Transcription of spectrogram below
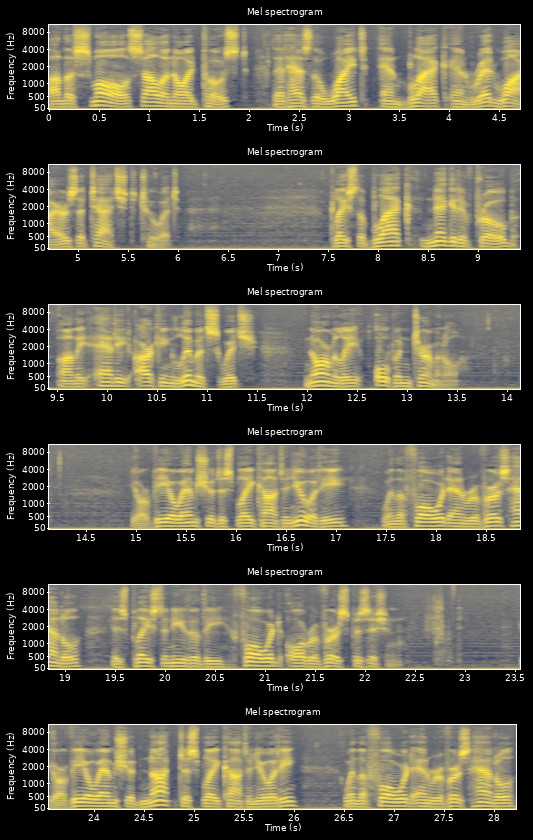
on the small solenoid post that has the white and black and red wires attached to it. Place the black negative probe on the anti-arcing limit switch, normally open terminal. Your VOM should display continuity when the forward and reverse handle is placed in either the forward or reverse position. Your VOM should not display continuity when the forward and reverse handle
